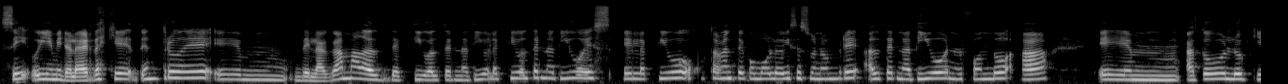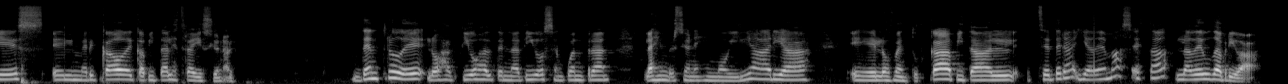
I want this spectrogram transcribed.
Sí, oye, mira, la verdad es que dentro de, em, la gama de, activo alternativo, el activo alternativo es el activo, justamente como lo dice su nombre, alternativo en el fondo a, em, a todo lo que es el mercado de capitales tradicional. Dentro de los activos alternativos se encuentran las inversiones inmobiliarias, eh, los venture capital, etcétera, y además está la deuda privada.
